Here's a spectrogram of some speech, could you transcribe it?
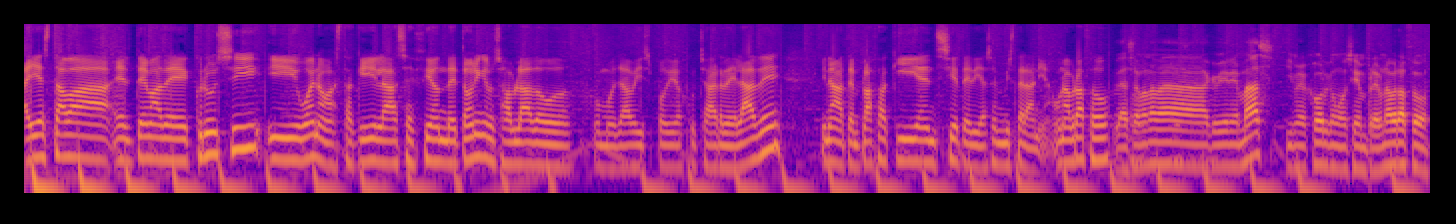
Ahí estaba el tema de Cruzy y bueno, hasta aquí la sección de Tony que nos ha hablado, como ya habéis podido escuchar, del ADE. Y nada, te emplazo aquí en 7 días en Miscelánea. Un abrazo. La semana que viene más y mejor como siempre. Un abrazo.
